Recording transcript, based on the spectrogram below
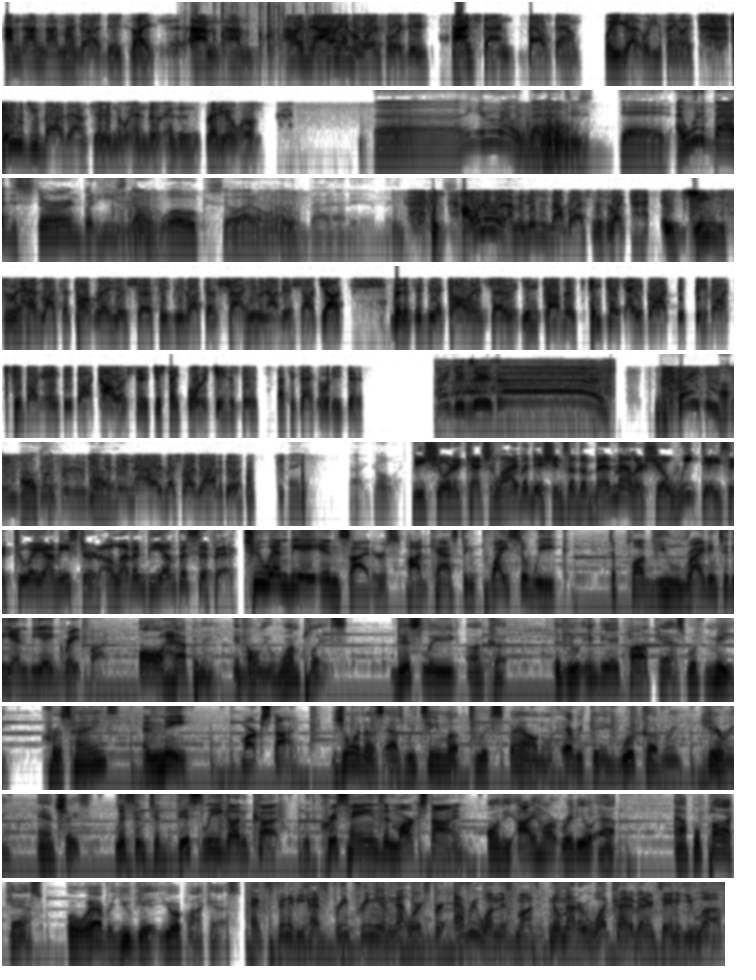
I'm, I'm, I'm, my God, dude. Like, I'm, I'm, I don't even, I don't have a word for it, dude. Einstein bows down. What do you got? What do you think? Like, who would you bow down to in the in the in the radio world? Uh, I think everyone I would bow down to is dead. I would have bowed to Stern, but he's gone woke, so I don't. I wouldn't bow down to him. Man. I wonder what. I mean, this is not blasphemous. Like, if Jesus had like a talk radio show, if he'd be like a shot, he would not be a shot jock. But if it'd be a call-in show, he'd probably he'd take A block, B block, C block, and D block callers, dude. Just think, what would Jesus do? That's exactly what he'd do. Thank you, Jesus! Thank you, Oh, Jesus. okay. Christ, the gift All of right. Ben Mallory. Much love. Y'all have a good one. Thank you. All right, go. Be sure to catch live editions of the Ben Maller Show weekdays at 2 a.m. Eastern, 11 p.m. Pacific. Two NBA insiders podcasting twice a week to plug you right into the NBA grapevine. all happening in only one place. This League Uncut, the new NBA podcast with me, Chris Haynes, And me, Mark Stein. Join us as we team up to expound on everything we're covering, hearing, and chasing Listen to This League Uncut with Chris Haynes and Mark Stein on the iHeartRadio app, Apple Podcasts, or wherever you get your podcasts. Xfinity has free premium networks for everyone this month, no matter what kind of entertainment you love.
